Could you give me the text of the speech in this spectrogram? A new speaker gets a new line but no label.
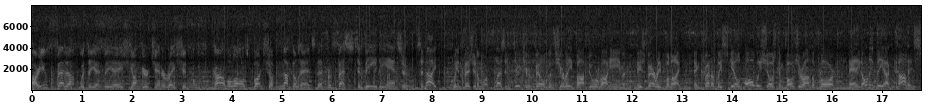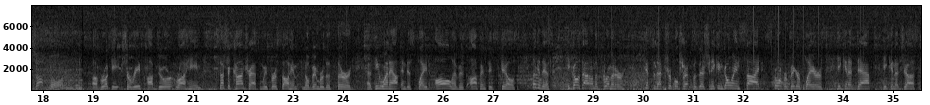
Are you fed up with the NBA's younger generation? Karl Malone's bunch of knuckleheads that profess to be the answer. Tonight, we envision a more pleasant future filled with Shareef Abdul Rahim. He's very polite, incredibly skilled, always shows composure on the floor, and he'd only be a college sophomore.
Of rookie Shareef Abdur-Rahim. Such a contrast when we first saw him November the 3rd as he went out and displayed all of his offensive skills. Look at this. He goes out on the perimeter, gets to that triple threat position. He can go inside, score for bigger players. He can adapt. He can adjust.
